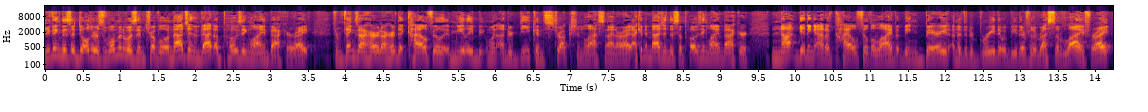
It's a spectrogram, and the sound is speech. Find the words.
You think this adulterous woman was in trouble? Imagine that opposing linebacker, right? From things I heard, I heard that Kyle Field immediately went under deconstruction last night, all right? I can imagine this opposing linebacker not getting out of Kyle Field alive, but being buried under the debris that would be there for the rest of life, right?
